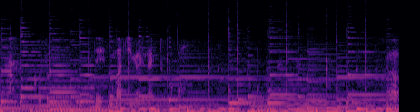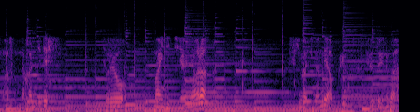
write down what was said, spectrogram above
ことで間違いないと思う。ああまあそんな感じです。それを毎日やりながら隙間時間でアプリを作ってるというのが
